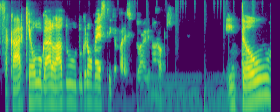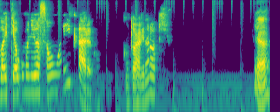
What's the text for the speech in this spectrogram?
Sakar, que é o lugar lá do, do Grão-Mestre que aparece do Ragnarok. Então vai ter alguma ligação aí, cara, com, com Thor Ragnarok. É.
